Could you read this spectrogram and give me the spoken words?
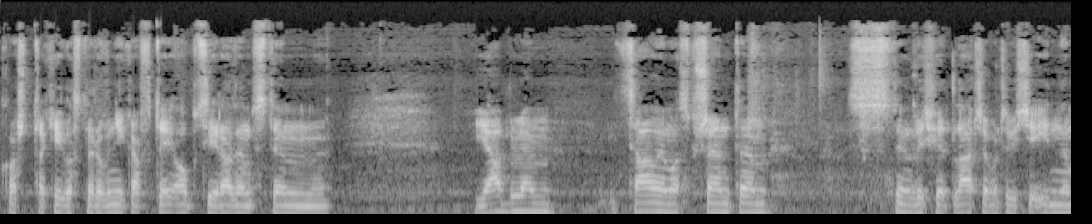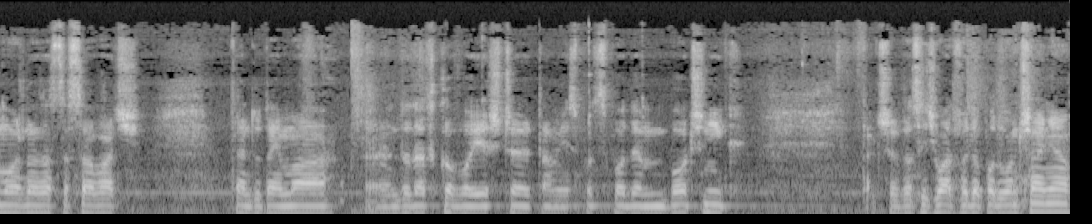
Koszt takiego sterownika w tej opcji razem z tym jablem i całym osprzętem z tym wyświetlaczem, oczywiście inne można zastosować ten tutaj ma e, dodatkowo jeszcze, tam jest pod spodem bocznik Także dosyć łatwe do podłączenia.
